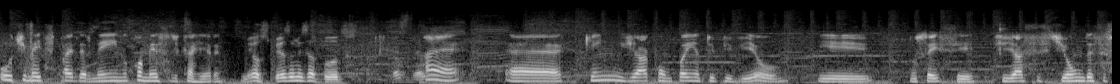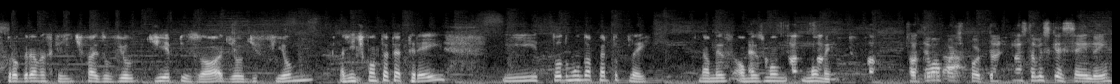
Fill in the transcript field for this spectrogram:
Ultimate Spider-Man no começo de carreira. Meus pêsames a todos. Ah, é. é quem já acompanha o Tweep View e não sei se, se já assistiu um desses programas que a gente faz o view de episódio ou de filme. A gente conta até três e todo mundo aperta o play no mesmo, ao é, mesmo só, momento. Só, só, tem uma tá. parte importante que nós estamos esquecendo, hein?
